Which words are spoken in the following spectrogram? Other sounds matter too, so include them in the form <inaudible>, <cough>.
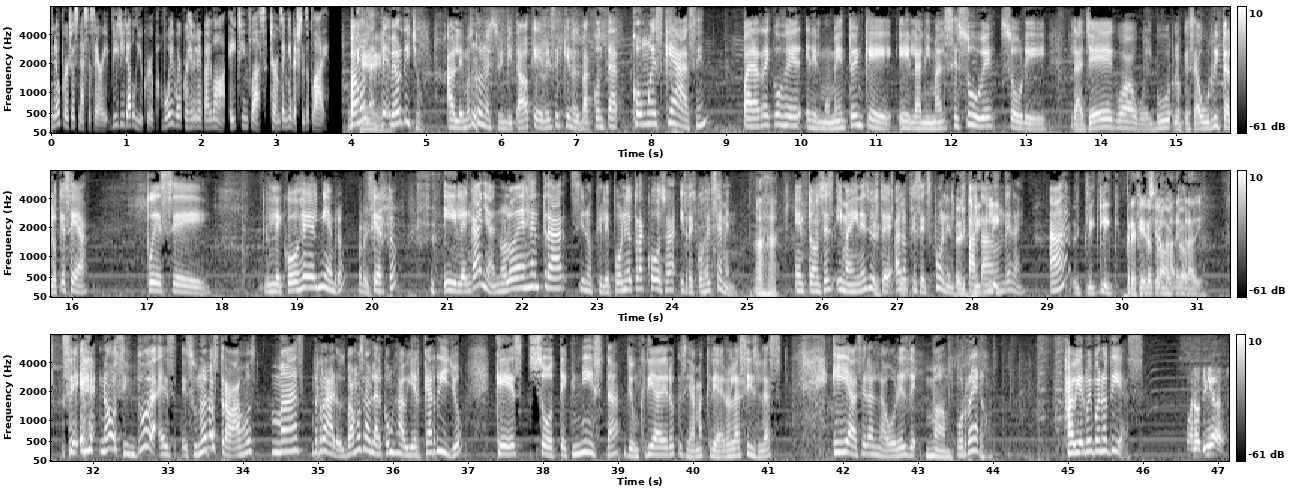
No purchase necessary. VGW Group. Void where prohibited by law. 18 plus. Terms and conditions apply. Vamos, a, me- mejor dicho, hablemos con nuestro invitado que él es el que nos va a contar cómo es que hacen para recoger en el momento en que el animal se sube sobre la yegua o el burro, lo que sea, burrita, lo que sea, pues eh, le coge el miembro. ¿cierto? Y le engaña, no lo deja entrar, sino que le pone otra cosa y recoge el semen. Ajá. Entonces, imagínese El- usted a lo el- que se expone, el, el patadón clic-clic. de la- ¿Ah? El clic clic. Prefiero trabajar en radio. Sí, <laughs> no, sin duda, es, es uno de los trabajos más raros. Vamos a hablar con Javier Carrillo, que es zootecnista de un criadero que se llama Criadero Las Islas y hace las labores de mamporrero. Javier, muy buenos días. Buenos días.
